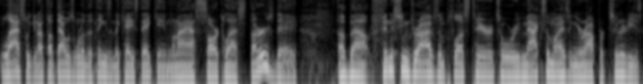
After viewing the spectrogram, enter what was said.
last week, and I thought that was one of the things in the K State game when I asked Sark last Thursday about finishing drives in plus territory, maximizing your opportunities.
